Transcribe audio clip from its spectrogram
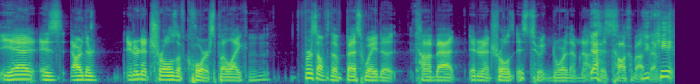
Yeah, is are there internet trolls? Of course, but like Mm-hmm. first off, the best way to combat internet trolls is to ignore them, not to talk about you them. You can't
